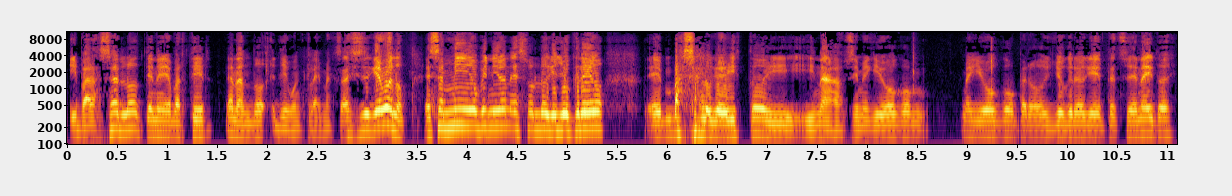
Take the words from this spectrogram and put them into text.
Y para hacerlo tiene que partir ganando el J1 Climax. Así que bueno, esa es mi opinión, eso es lo que yo creo en base a lo que he visto y, nada, si me equivoco, me equivoco, pero yo creo que Tetsuya Naito es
